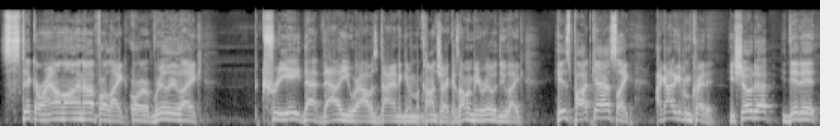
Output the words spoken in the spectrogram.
stick around long enough or like or really like create that value where I was dying to give him a contract. Because I'm gonna be real with you, like his podcast, like I gotta give him credit. He showed up, he did it.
